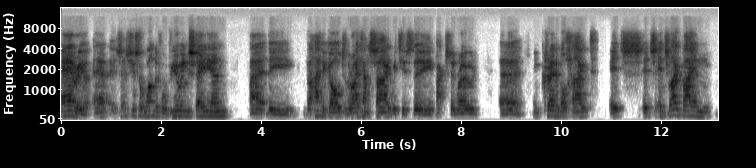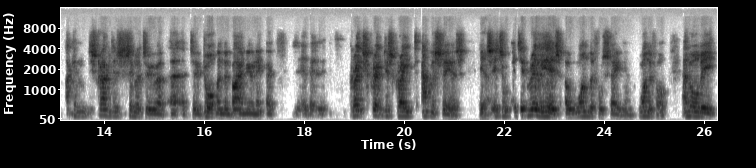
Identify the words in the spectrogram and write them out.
area. Uh, it's, it's, just a wonderful viewing stadium. Uh, the behind the goal to the right hand side, which is the Paxton Road, uh, incredible height. It's it's it's like Bayern. I can describe it as similar to uh, uh, to Dortmund and Bayern Munich great, great, just great atmospheres. It's, yeah. it's, it's, it really is a wonderful stadium, wonderful, and all the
